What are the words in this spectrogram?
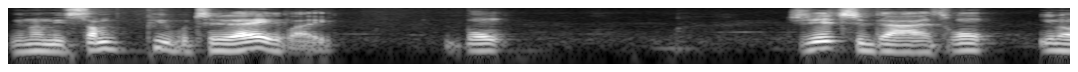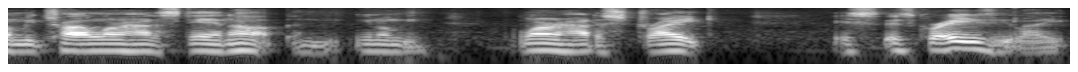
You know, what I mean, some people today like won't. Jiu-jitsu guys won't, you know, I mean, try to learn how to stand up and you know, I mean, learn how to strike it's it's crazy. Like,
